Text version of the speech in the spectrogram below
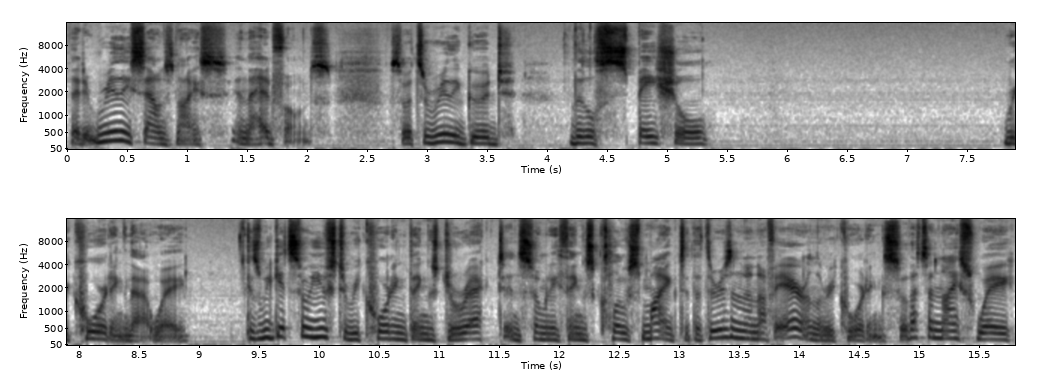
that it really sounds nice in the headphones. So it's a really good little spatial recording that way. Because we get so used to recording things direct and so many things close mic'd that there isn't enough air in the recordings. So that's a nice way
